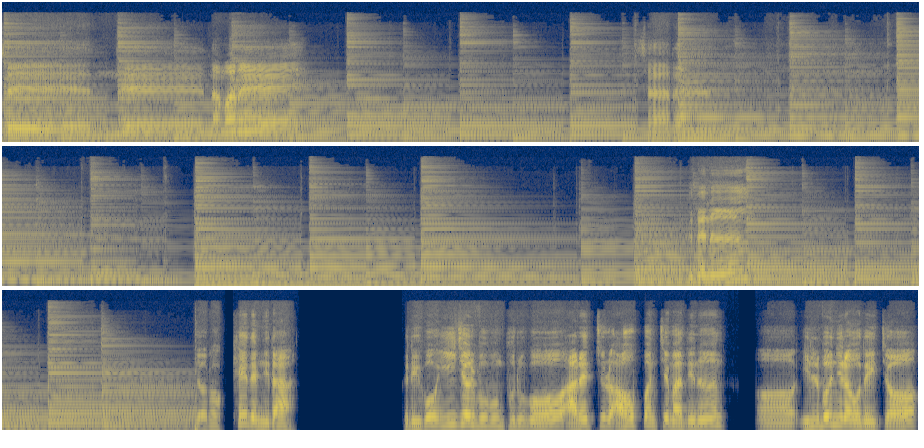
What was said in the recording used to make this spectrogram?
셋넷. 나만의 됩니다. 그리고 2절 부분 부르고 아랫줄 아홉 번째 마디는 어 1번이라고 돼 있죠.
